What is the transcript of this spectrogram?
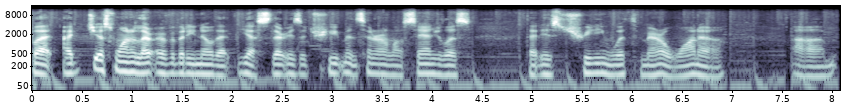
But I just want to let everybody know that yes, there is a treatment center in Los Angeles that is treating with marijuana. Um,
